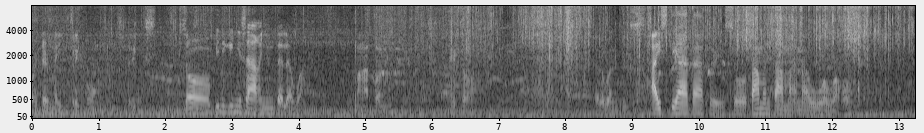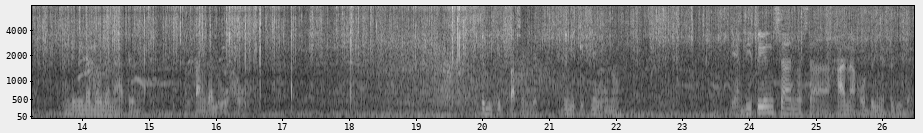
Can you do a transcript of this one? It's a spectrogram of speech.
order, may free pong drinks. So, binigyan niya sa akin yung dalawa. Mga tol. Ito. Dalawang drinks. Iced tea yata to eh. So, tamang-tama, nauuhaw ako. Inumin na muna natin ang tanggal uhaw. Dumikit pa saglit. Dumikit yung ano. Yan, dito yun sa ano sa hana ko doon niya sulidan.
